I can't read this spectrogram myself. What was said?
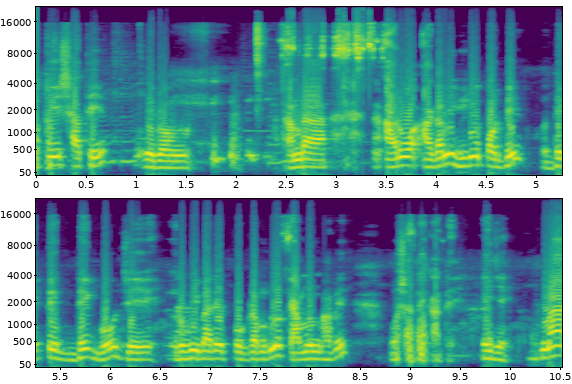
অথয়ের সাথে এবং আমরা আরও আগামী ভিডিও পর্বে দেখতে দেখব যে রবিবারের প্রোগ্রামগুলো কেমন ভাবে ওর সাথে কাটে। এই যে মা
